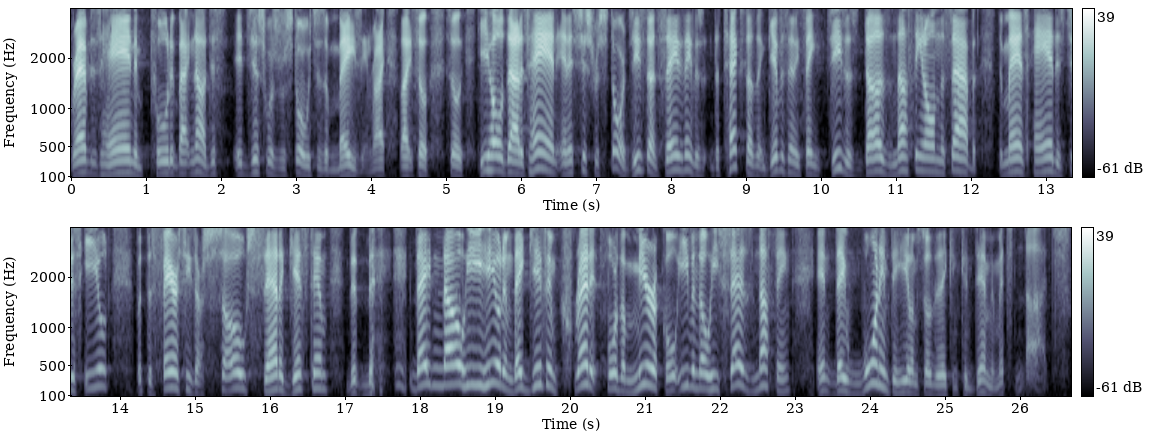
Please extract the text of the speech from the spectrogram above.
grabbed his hand and pulled it back. No, just it just was restored, which is amazing, right? Like so, so he holds out his hand and it's just restored. Jesus doesn't say anything. There's, the text doesn't give us anything. Jesus does nothing on the Sabbath. The man's hand is just healed, but the Pharisees are so set against him that they, they know he healed him. They give him credit for the miracle, even though he says nothing, and they want him to heal him so that they can condemn him. It's nuts.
